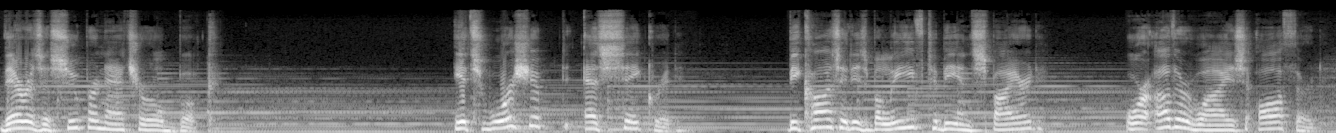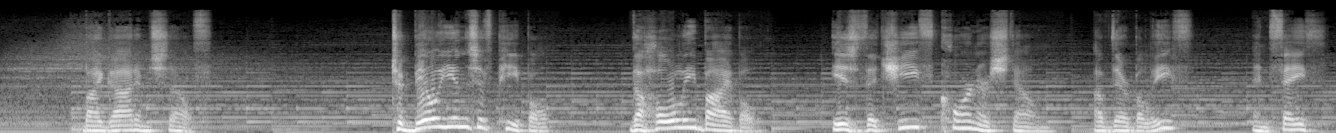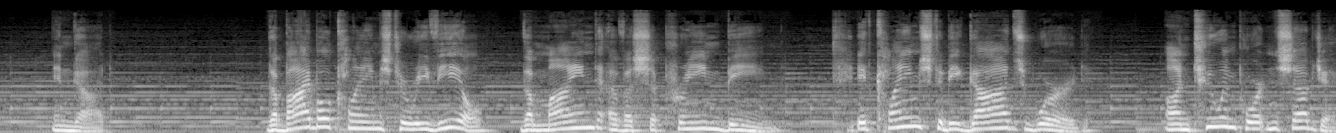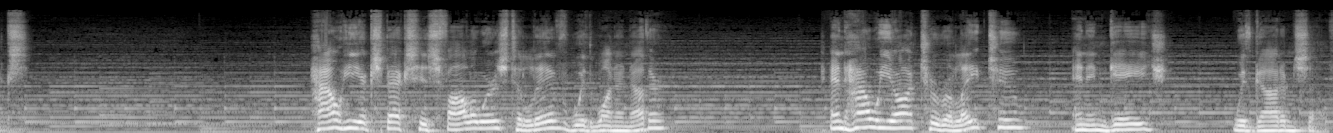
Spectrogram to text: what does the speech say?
there is a supernatural book. It's worshiped as sacred because it is believed to be inspired or otherwise authored by God Himself. To billions of people, the Holy Bible is the chief cornerstone of their belief and faith in God. The Bible claims to reveal the mind of a supreme being. It claims to be God's Word on two important subjects how He expects His followers to live with one another, and how we ought to relate to and engage with God Himself.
